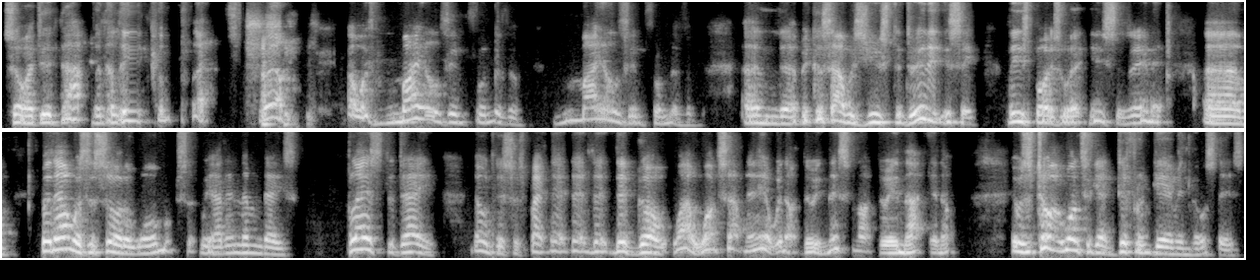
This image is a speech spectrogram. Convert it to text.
So I did that with the Lincoln players. Well, I was miles in front of them, miles in front of them, and uh, because I was used to doing it, you see, these boys weren't used to doing it. Um, but that was the sort of warm ups that we had in them days. Players today, no disrespect, they, they, they, they'd go, wow, what's happening here? We're not doing this, we're not doing that, you know it was a total, once again, different game in those days.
